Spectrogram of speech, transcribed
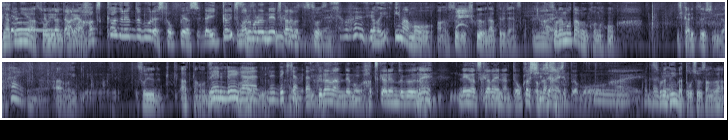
逆にはそういうだってあれ、ところが20日連続ぐらいストップ安い。だから1ヶ月丸々値つかなかったですもんね。そうですね。だから今もうあすぐつくようになってるじゃないですか。はいそれも多分この光通信が、はいあの、そういう、あったので。前例が、できちゃったっていくらなんでも20日連続ね、値がつかないなんておかしいじゃないかと、もう、はい。それで今、東証さんが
